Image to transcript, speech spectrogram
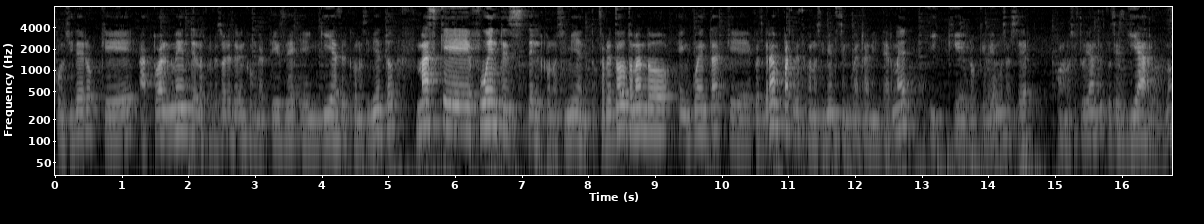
considero que actualmente los profesores deben convertirse en guías del conocimiento más que fuentes del conocimiento, sobre todo tomando en cuenta que pues gran parte de este conocimiento se encuentra en internet y que lo que debemos hacer con los estudiantes pues es guiarlos, ¿no?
